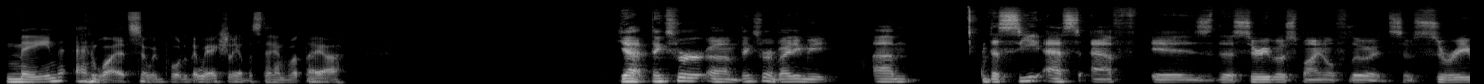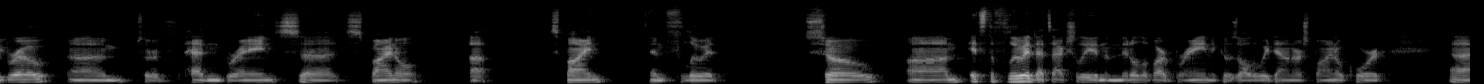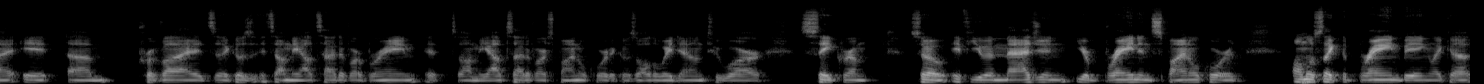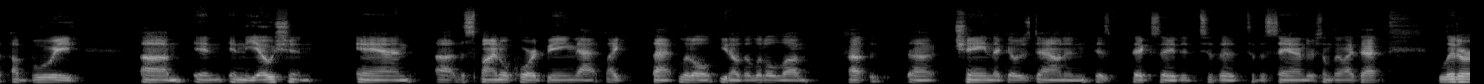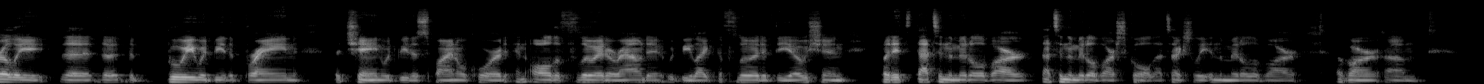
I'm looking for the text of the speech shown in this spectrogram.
mean and why it's so important that we actually understand what they are. Yeah, thanks for um, thanks for inviting me. Um, the CSF is the cerebrospinal fluid. So cerebro, um, sort of head and brain, uh, spinal, uh, spine, and fluid. So um, it's the fluid that's actually in the middle of our brain. It goes all the way down our spinal cord. Uh, it um, provides it goes it's on the outside of our brain it's on the outside of our spinal cord it goes all the way down to our sacrum. So if you imagine your brain and spinal cord almost like the brain being like a, a buoy um, in in the ocean and uh, the spinal cord being that like that little you know the little um, uh, uh, chain that goes down and is fixated to the to the sand or something like that literally the the the buoy would be the brain the chain would be the spinal cord and all the fluid around it would be like the fluid of the ocean. But it's that's in the middle of our that's in the middle of our skull. That's actually in the middle of our of our um,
